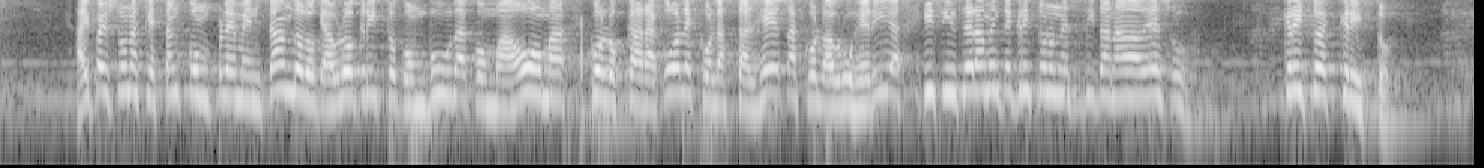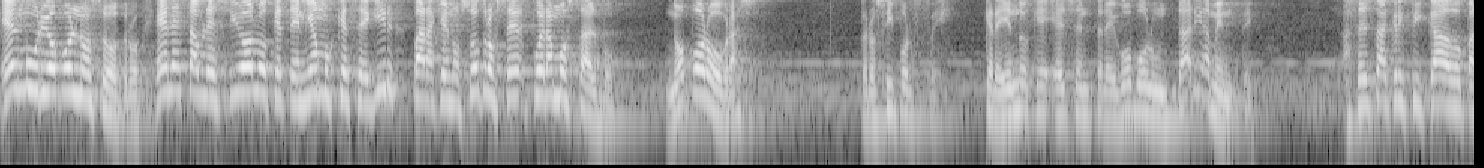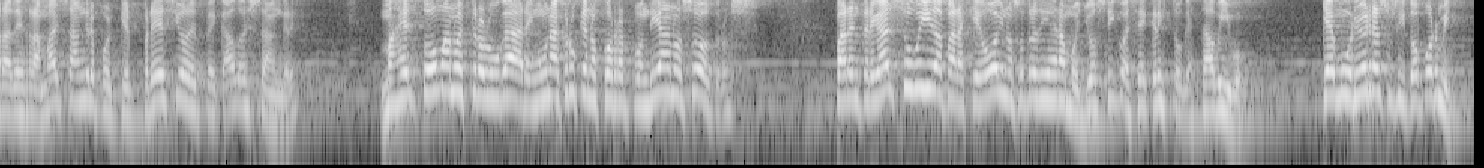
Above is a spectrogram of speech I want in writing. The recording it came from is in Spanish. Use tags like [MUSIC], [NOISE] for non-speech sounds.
Hay personas que están complementando lo que habló Cristo con Buda, con Mahoma, con los caracoles, con las tarjetas, con la brujería. Y sinceramente Cristo no necesita nada de eso. Cristo es Cristo. Él murió por nosotros. Él estableció lo que teníamos que seguir para que nosotros fuéramos salvos. No por obras, pero sí por fe. Creyendo que Él se entregó voluntariamente a ser sacrificado para derramar sangre porque el precio del pecado es sangre. Mas Él toma nuestro lugar en una cruz que nos correspondía a nosotros para entregar su vida para que hoy nosotros dijéramos, yo sigo a ese Cristo que está vivo, que murió y resucitó por mí.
